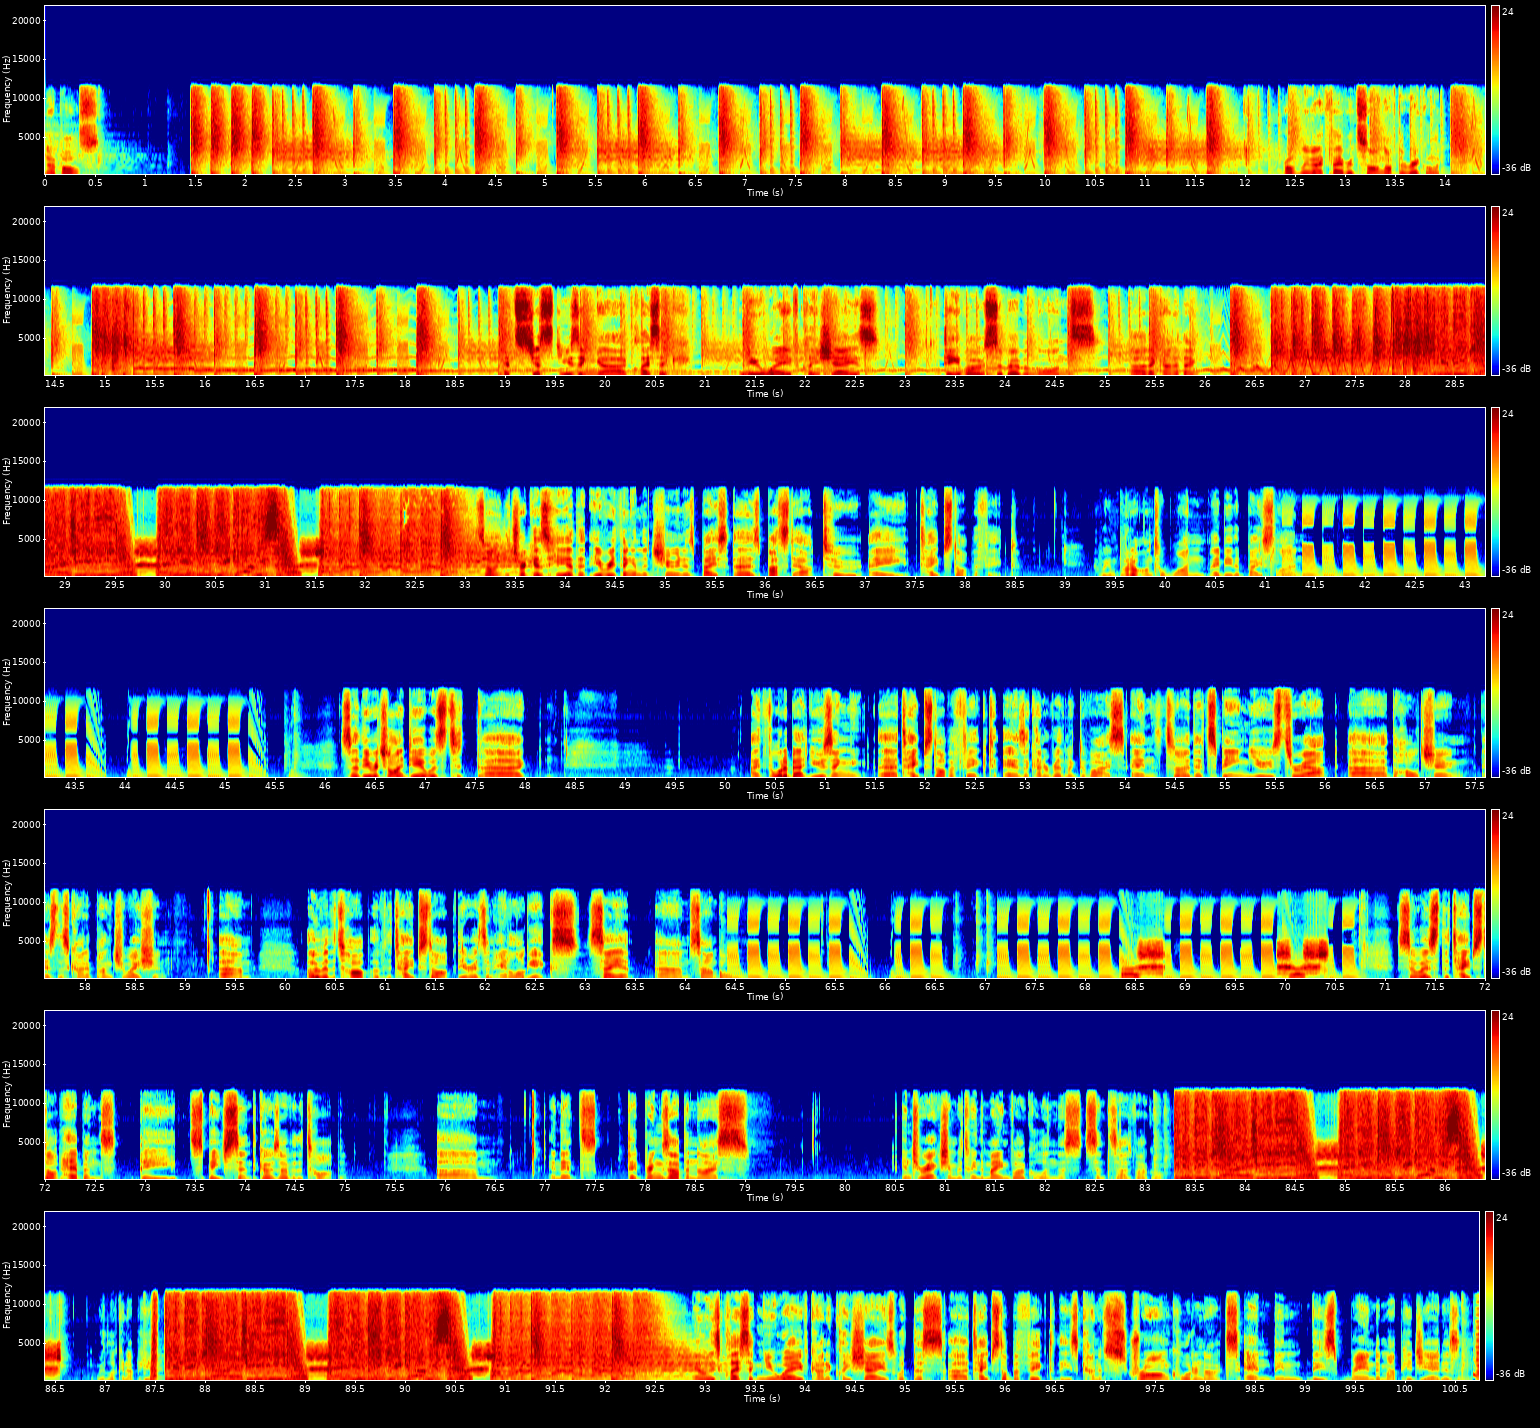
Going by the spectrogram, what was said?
No pulse. Probably my favorite song off the record. It's just using uh, classic new wave cliches, Devo, suburban lawns, uh, that kind of thing. So the trick is here that everything in the tune is base uh, is bust out to a tape stop effect. If we can put it onto one, maybe the bass line. So the original idea was to uh, I thought about using a tape stop effect as a kind of rhythmic device, and so that's being used throughout uh, the whole tune as this kind of punctuation. Um, over the top of the tape stop, there is an AnalogX SayIt um, sample. So as the tape stop happens, the speech synth goes over the top. Um, and that's, that brings up a nice interaction between the main vocal and this synthesized vocal. We're looking up here. And all these classic new wave kind of cliches with this uh, tape stop effect, these kind of strong quarter notes, and then these random arpeggiators and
